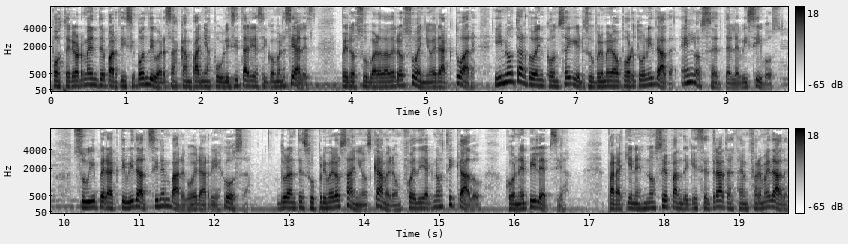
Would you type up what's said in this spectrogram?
Posteriormente participó en diversas campañas publicitarias y comerciales, pero su verdadero sueño era actuar y no tardó en conseguir su primera oportunidad en los sets televisivos. Su hiperactividad, sin embargo, era riesgosa. Durante sus primeros años, Cameron fue diagnosticado con epilepsia. Para quienes no sepan de qué se trata esta enfermedad,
